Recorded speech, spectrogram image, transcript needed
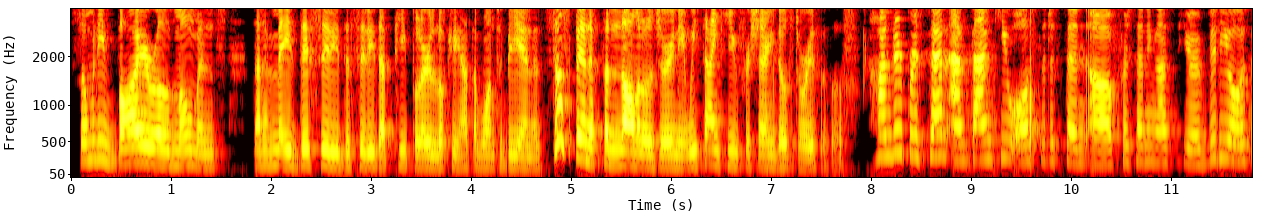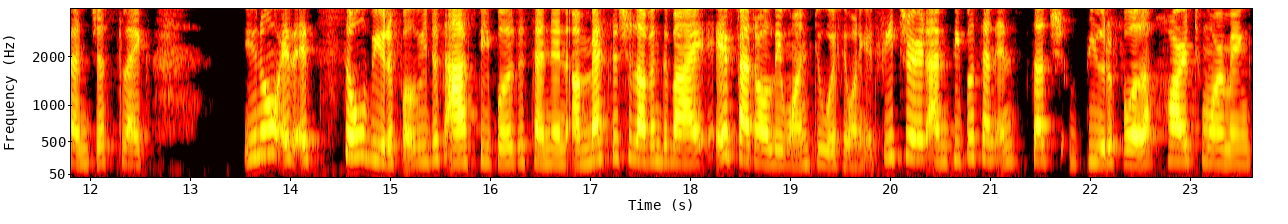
So many viral moments that have made this city the city that people are looking at that want to be in. It's just been a phenomenal journey, and we thank you for sharing those stories with us. Hundred percent, and thank you also to send uh, for sending us your videos and just like. You know, it, it's so beautiful. We just ask people to send in a message to Lovin Dubai if at all they want to, if they want to get featured. And people send in such beautiful, heartwarming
